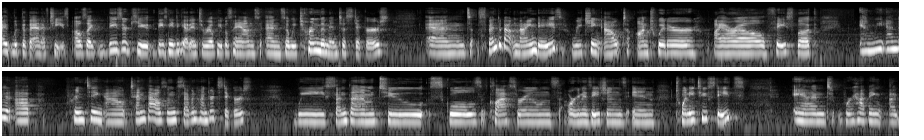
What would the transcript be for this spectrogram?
I looked at the NFTs. I was like, these are cute. These need to get into real people's hands. And so we turned them into stickers and spent about nine days reaching out on Twitter, IRL, Facebook, and we ended up printing out 10,700 stickers. We sent them to schools, classrooms, organizations in 22 states, and we're having a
